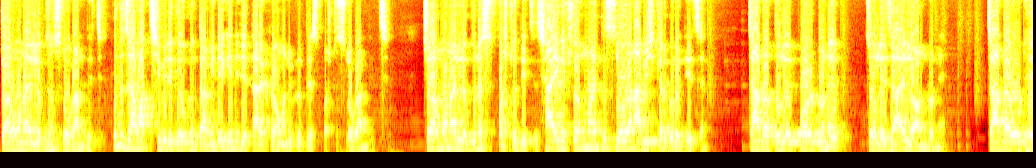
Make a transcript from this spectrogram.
চরমনায়ের লোকজন স্লোগান দিচ্ছে। কিন্তু জামাত শিবিরে কেউ কিন্তু আমি দেখিনি যে তারেক রহমানের বিরুদ্ধে স্পষ্ট স্লোগান দিচ্ছে। চরমনায়ের লোকজন স্পষ্ট দিচ্ছে শাহিক চরমনায় তো স্লোগান আবিষ্কার করে দিয়েছেন। চাঁদা তোলে পল্টনে চলে যায় লন্ডনে। চাঁদা ওঠে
